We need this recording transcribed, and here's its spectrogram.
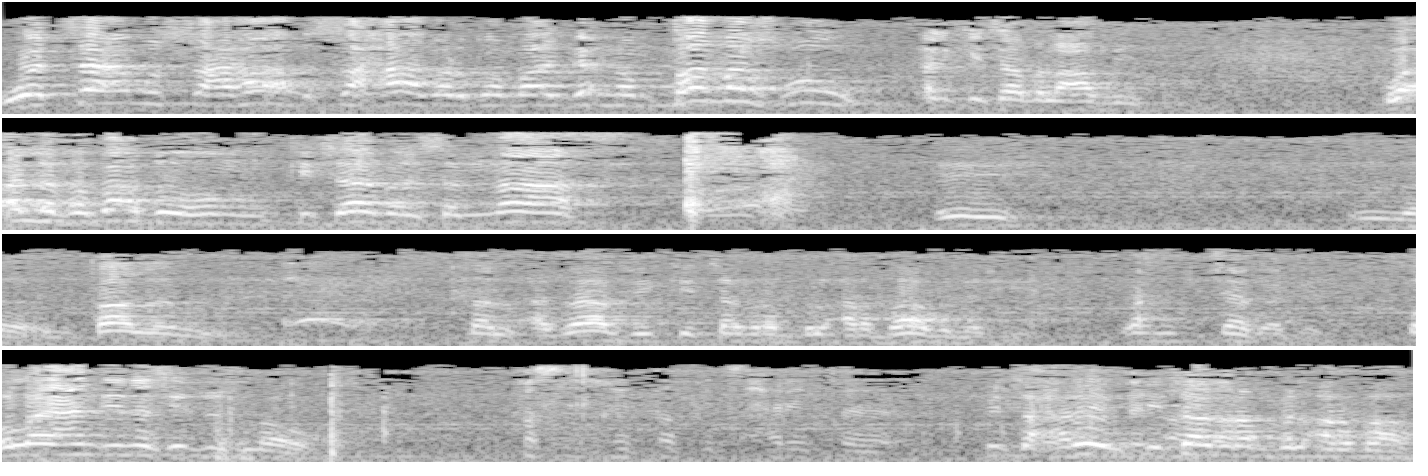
واتهموا الصحابة, الصحابة رضي الله بأنهم طمسوا الكتاب العظيم. وألف بعضهم كتابا سماه إيه قال قال في كتاب رب الأرباب ولا شيء واحد كتاب أبي. والله عندي نسيت اسمه. فصل الخطاب في تحريف في تحريف كتاب رب الأرباب.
